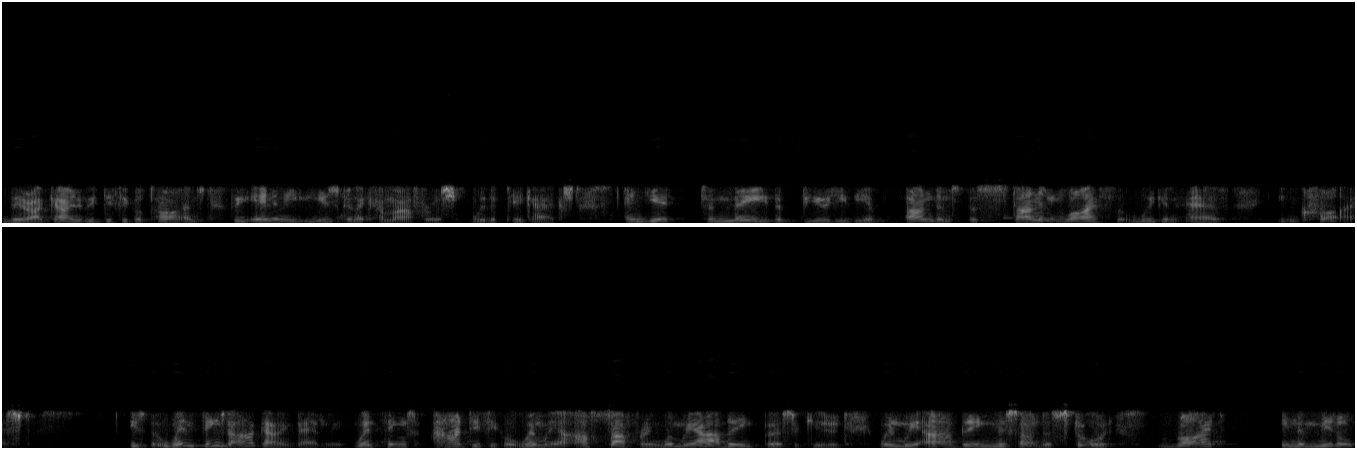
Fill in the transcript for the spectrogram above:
there are going to be difficult times. The enemy is going to come after us with a pickaxe. And yet, to me, the beauty, the abundance, the stunning life that we can have in Christ is that when things are going badly, when things are difficult, when we are suffering, when we are being persecuted, when we are being misunderstood, right in the middle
